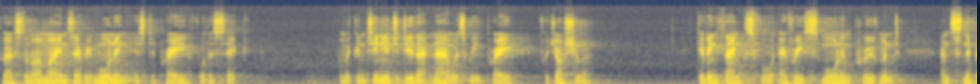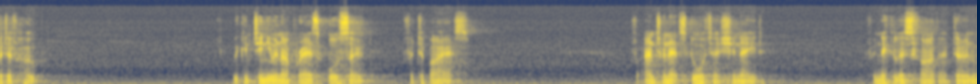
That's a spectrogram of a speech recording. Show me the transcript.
First on our minds every morning is to pray for the sick. And we continue to do that now as we pray for Joshua, giving thanks for every small improvement and snippet of hope. We continue in our prayers also for Tobias, for Antoinette's daughter, Sinead, for Nicola's father, Donal,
